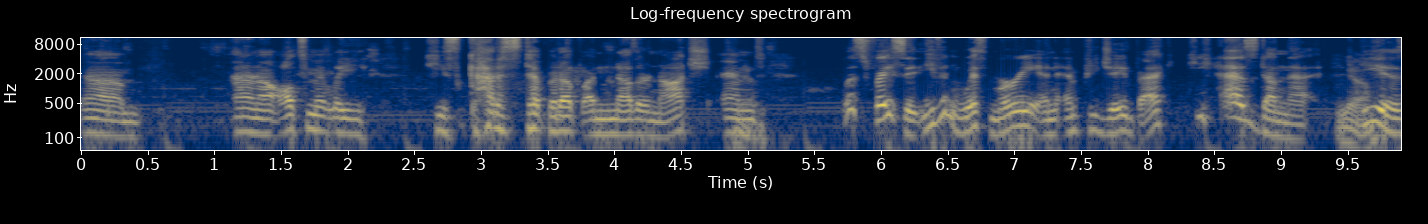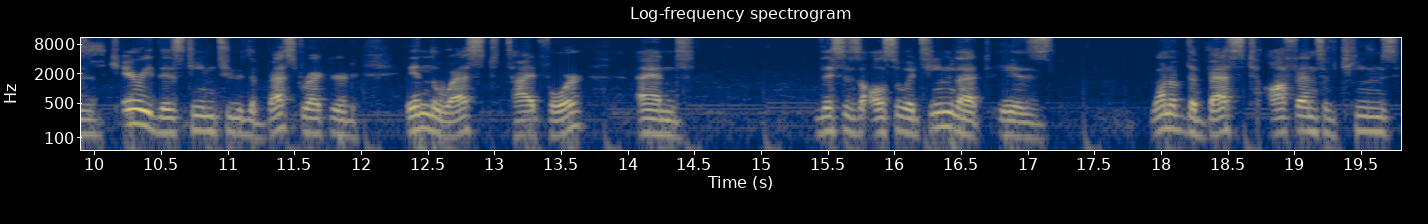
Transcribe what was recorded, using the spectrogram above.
um, I don't know. Ultimately, he's got to step it up another notch, and. Yeah let's face it, even with Murray and MPJ back, he has done that. Yeah. He has carried this team to the best record in the West, tied for. And this is also a team that is one of the best offensive teams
